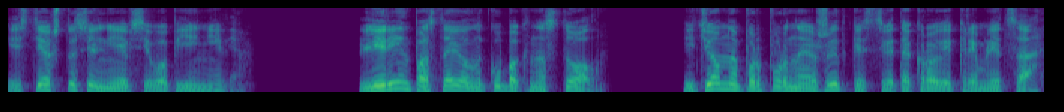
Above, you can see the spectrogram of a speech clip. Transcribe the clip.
из тех, что сильнее всего пьянили. Лерин поставил на кубок на стол, и темно пурпурная жидкость цвета крови кремлеца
